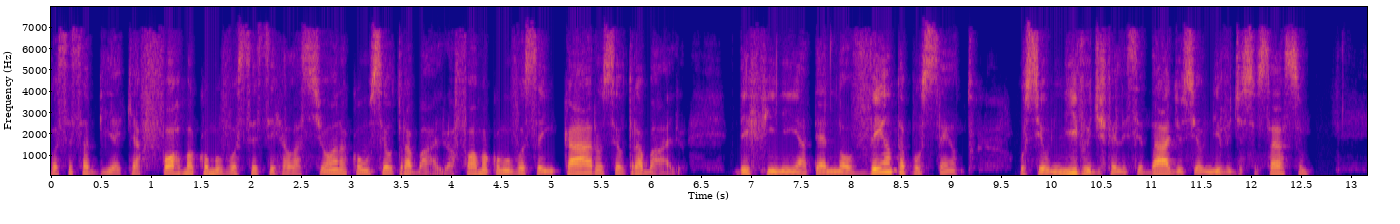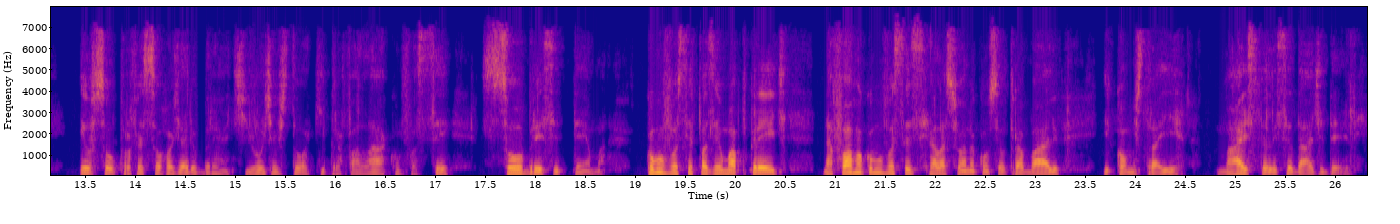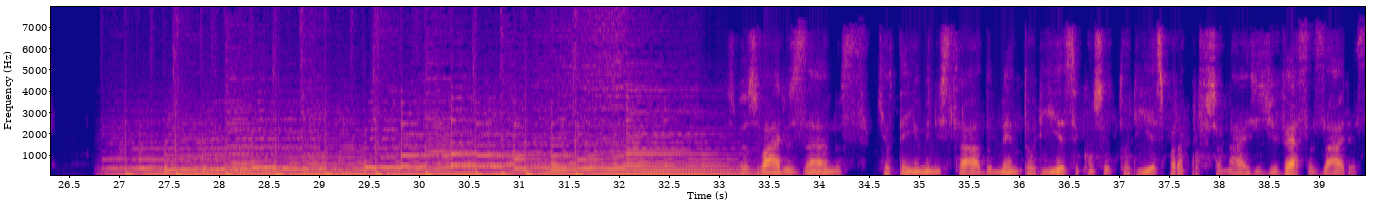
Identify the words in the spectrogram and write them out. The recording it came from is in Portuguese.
Você sabia que a forma como você se relaciona com o seu trabalho, a forma como você encara o seu trabalho, define em até 90% o seu nível de felicidade, o seu nível de sucesso? Eu sou o professor Rogério Brant e hoje eu estou aqui para falar com você sobre esse tema. Como você fazer um upgrade na forma como você se relaciona com o seu trabalho e como extrair mais felicidade dele. Nos vários anos que eu tenho ministrado mentorias e consultorias para profissionais de diversas áreas,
